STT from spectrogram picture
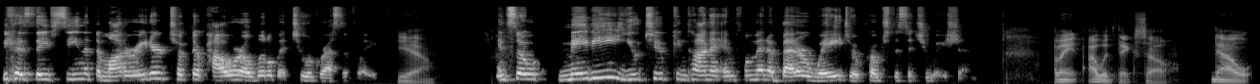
because they've seen that the moderator took their power a little bit too aggressively. Yeah. And so maybe YouTube can kind of implement a better way to approach the situation. I mean, I would think so. Now,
